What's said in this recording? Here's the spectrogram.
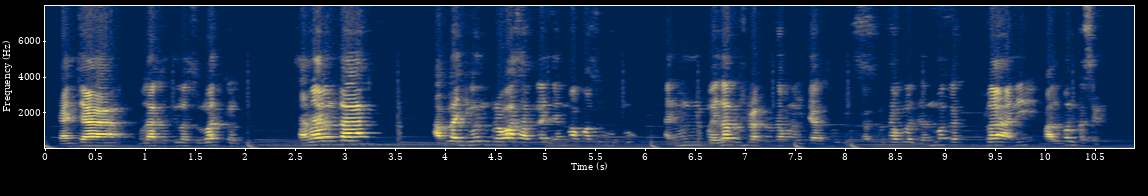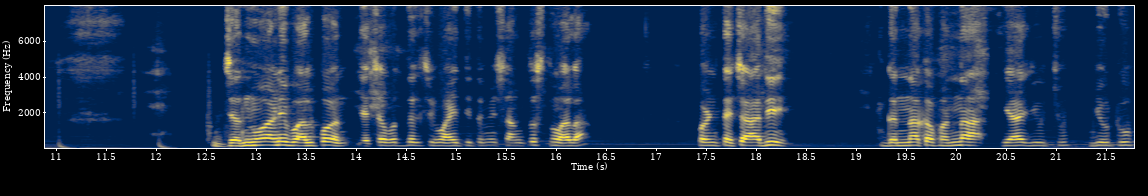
त्यांच्या मुलाखतीला सुरुवात करतो. साधारणतः आपला जीवन प्रवास आपल्या जन्मापासून होतो. आणि म्हणून मी पहिला प्रश्न डॉक्टर साहेबांना विचारतो डॉक्टर साहेबला जन्म कसला आणि बालपण कसं? जन्म आणि बालपण याच्याबद्दलची माहिती तर मी सांगतोच तुम्हाला. पण त्याच्या आधी गन्ना का फन्ना या यूट्यूब यूट्यूब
